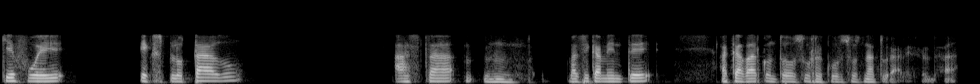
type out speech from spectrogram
que fue explotado hasta mm, básicamente acabar con todos sus recursos naturales. ¿verdad?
